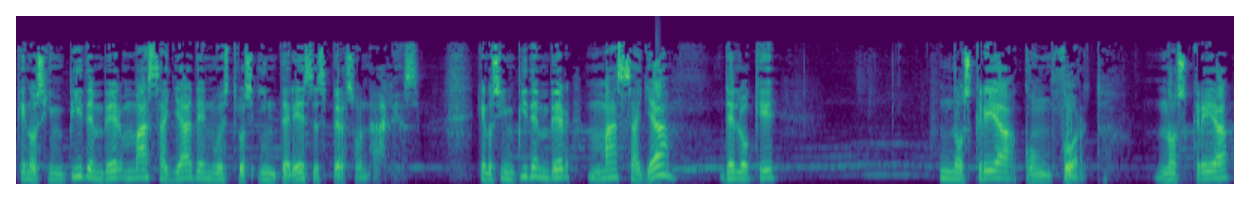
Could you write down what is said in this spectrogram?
que nos impiden ver más allá de nuestros intereses personales, que nos impiden ver más allá de lo que nos crea confort, nos crea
